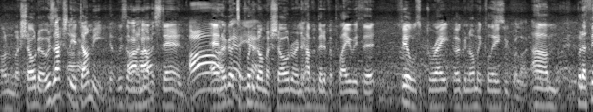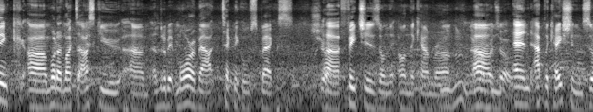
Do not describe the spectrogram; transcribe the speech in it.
on my shoulder. It was actually Uh-huh. a dummy that was on Uh-huh. another stand, Ah, and I got to okay, put it on my shoulder and Yeah. have a bit of a play with it. Feels great ergonomically. Super light. Um, but I think um, what I'd like to ask you um, a little bit more about technical specs, Sure. uh, features on the on the camera, Mhm, no um, all. and applications. uh,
